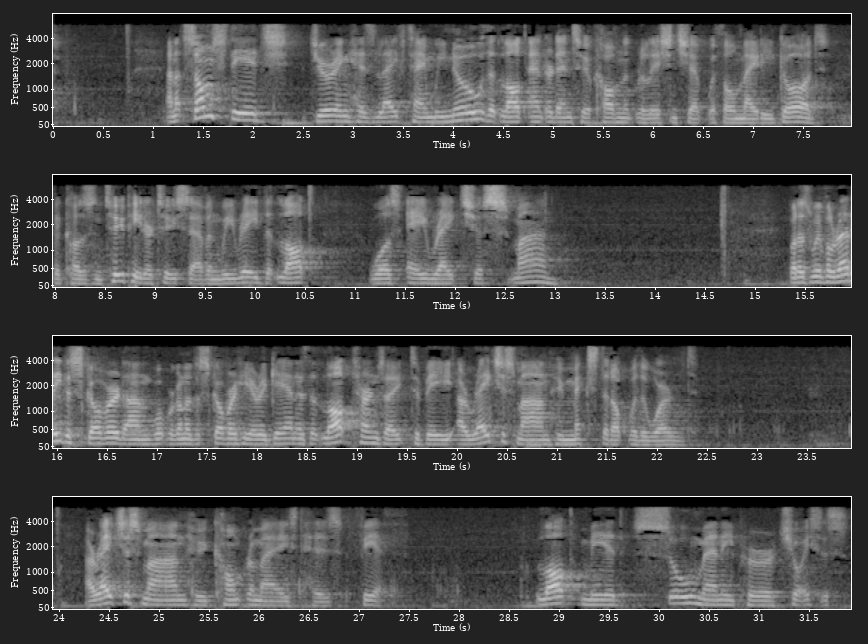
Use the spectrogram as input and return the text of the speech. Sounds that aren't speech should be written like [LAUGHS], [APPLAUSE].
And at some stage during his lifetime, we know that Lot entered into a covenant relationship with Almighty God, because in 2 Peter 2 7 we read that Lot was a righteous man. But as we've already discovered, and what we're going to discover here again, is that Lot turns out to be a righteous man who mixed it up with the world. A righteous man who compromised his faith. Lot made so many poor choices.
